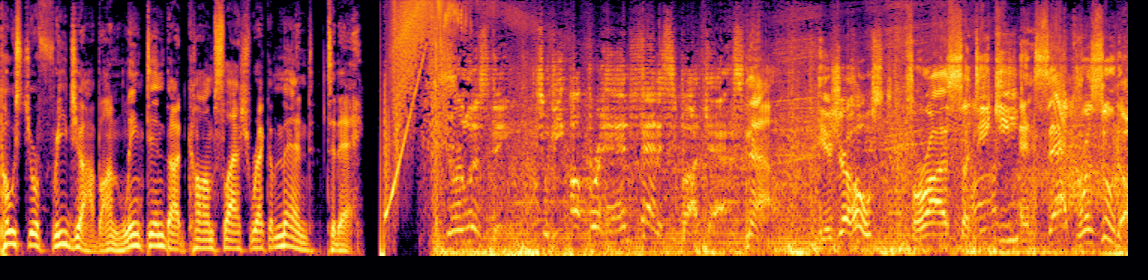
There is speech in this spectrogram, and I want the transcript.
Post your free job on LinkedIn.com slash recommend today. You're listening to the Upper Hand Fantasy Podcast. Now, here's your host, Faraz Sadiki and Zach Rizzuto.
